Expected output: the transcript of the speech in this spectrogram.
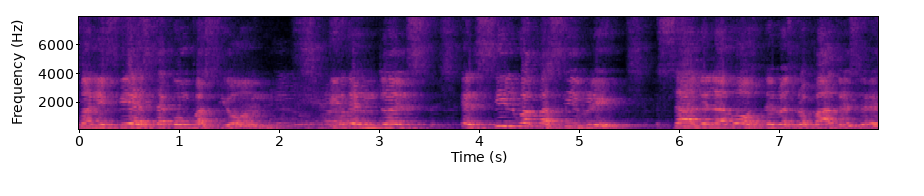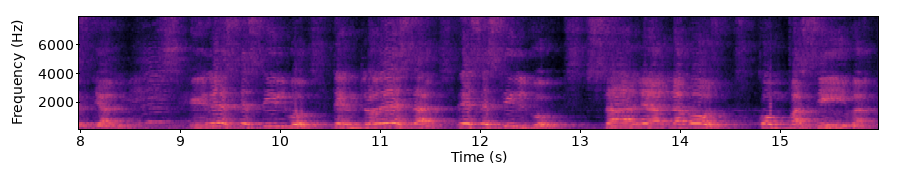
Manifiesta compasión. Y dentro del el silbo apacible sale la voz de nuestro Padre Celestial. Y de ese silbo, dentro de, esa, de ese silbo, sale la voz compasiva,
